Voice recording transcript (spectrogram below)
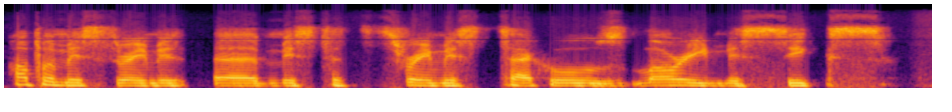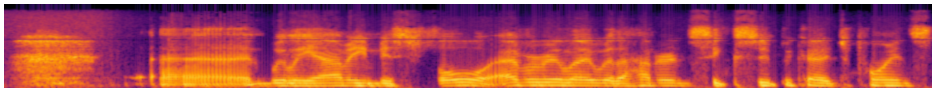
Hopper missed three, uh, missed three missed tackles. Lawrie missed six. Uh, and Willie Army missed four. Averillo with 106 Supercoach points.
